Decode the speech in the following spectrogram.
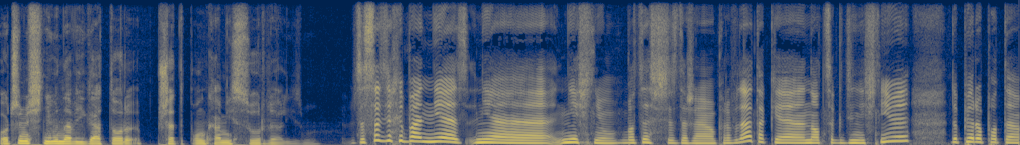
O czym śnił nawigator przed pąkami surrealizmu? W zasadzie chyba nie, nie, nie śnił, bo też się zdarzają, prawda? Takie noce, gdzie nie śniły. Dopiero potem,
